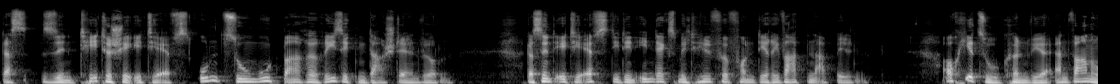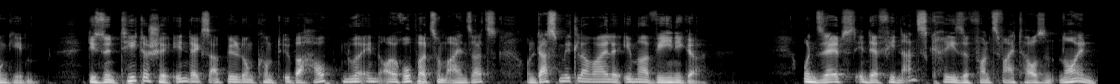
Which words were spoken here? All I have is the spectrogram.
dass synthetische ETFs unzumutbare Risiken darstellen würden. Das sind ETFs, die den Index mit Hilfe von Derivaten abbilden. Auch hierzu können wir Entwarnung geben. Die synthetische Indexabbildung kommt überhaupt nur in Europa zum Einsatz und das mittlerweile immer weniger. Und selbst in der Finanzkrise von 2009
